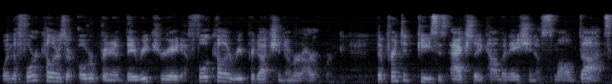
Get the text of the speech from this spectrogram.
When the four colors are overprinted, they recreate a full color reproduction of our artwork. The printed piece is actually a combination of small dots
